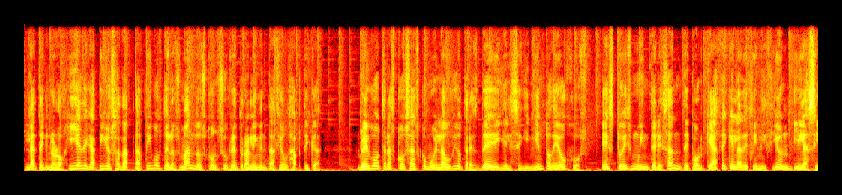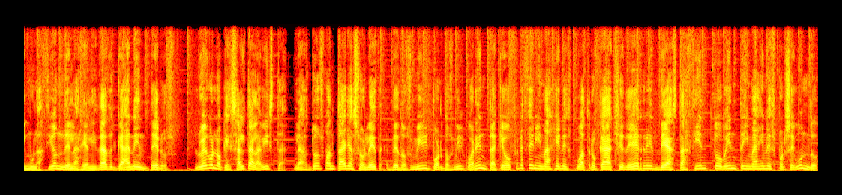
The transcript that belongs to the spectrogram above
la tecnología de gatillos adaptativos de los mandos con su retroalimentación háptica. Luego otras cosas como el audio 3D y el seguimiento de ojos. Esto es muy interesante porque hace que la definición y la simulación de la realidad gane enteros. Luego lo que salta a la vista, las dos pantallas OLED de 2000 x 2040 que ofrecen imágenes 4K HDR de hasta 120 imágenes por segundo,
